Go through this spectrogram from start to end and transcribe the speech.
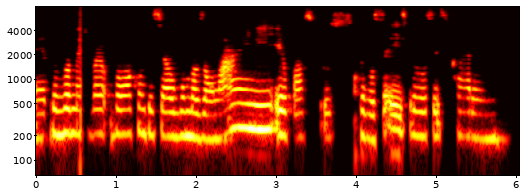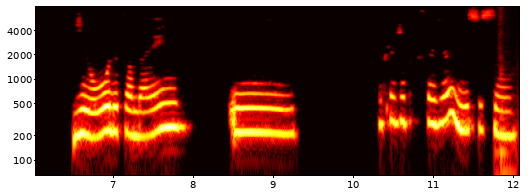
É, provavelmente vai, vão acontecer algumas online, eu passo para vocês, para vocês ficarem de olho também. E acredito seja isso, sim.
